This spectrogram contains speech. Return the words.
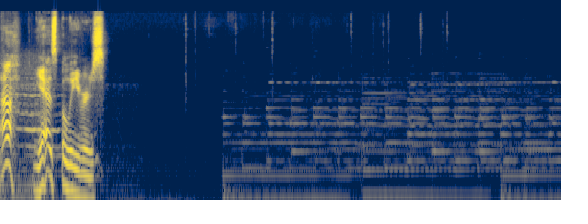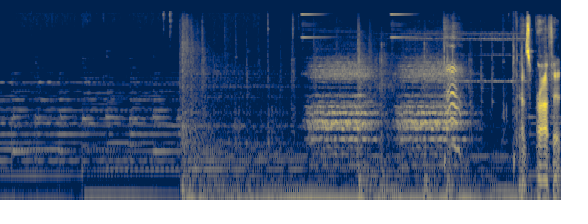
Ah, yes, believers. Profit.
